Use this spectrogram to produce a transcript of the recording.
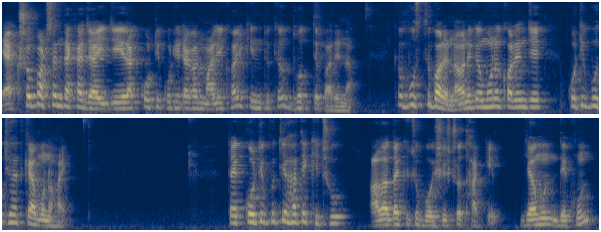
একশো পার্সেন্ট দেখা যায় যে এরা কোটি কোটি টাকার মালিক হয়, কিন্তু কেউ ধরতে পারে না। কেউ বুঝতে পারে না। অনেকে মনে করেন যে কোটিপতি হাত কেমন হয়? তাই কোটিপতি হাতে কিছু আলাদা কিছু বৈশিষ্ট্য থাকে। যেমন দেখুন,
